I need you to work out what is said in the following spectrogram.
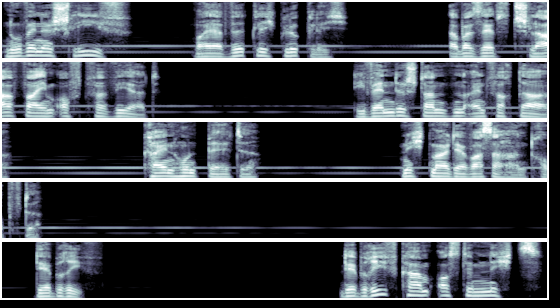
Nur wenn er schlief, war er wirklich glücklich, aber selbst Schlaf war ihm oft verwehrt. Die Wände standen einfach da. Kein Hund bellte. Nicht mal der Wasserhahn tropfte. Der Brief. Der Brief kam aus dem Nichts.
